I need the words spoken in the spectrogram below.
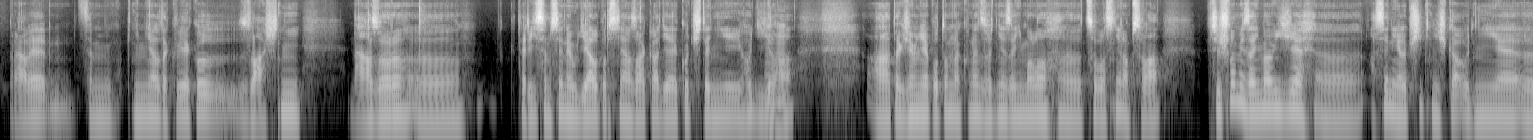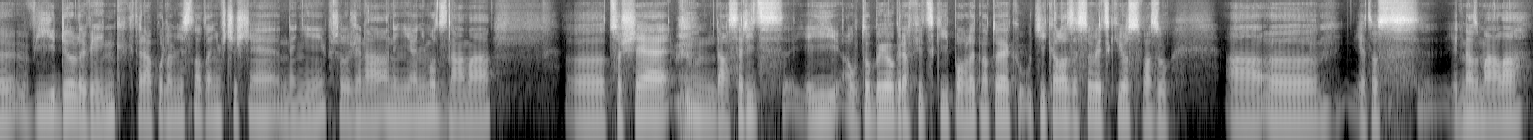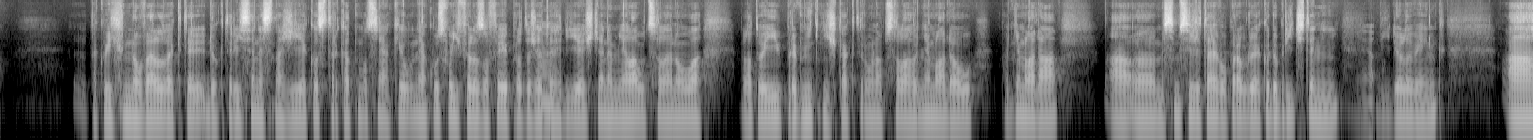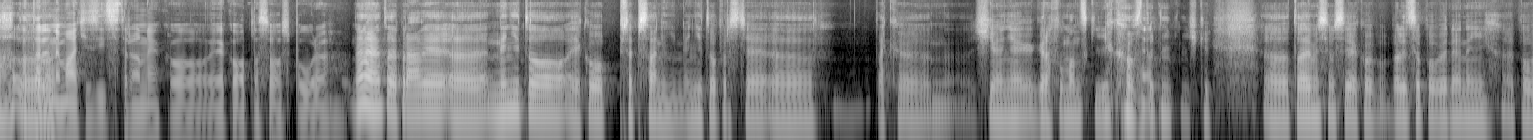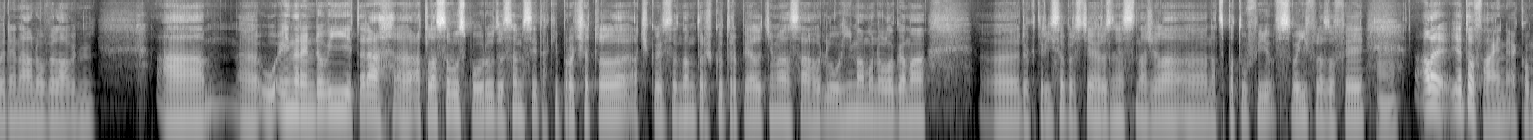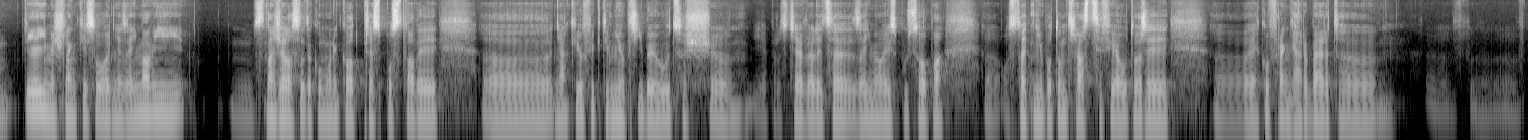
právě jsem k ní měl takový jako zvláštní názor, uh, který jsem si neudělal prostě na základě jako čtení jejího díla. Uh-huh. A takže mě potom nakonec hodně zajímalo, uh, co vlastně napsala. Přišlo mi zajímavé, že uh, asi nejlepší knížka od ní je uh, We the Living, která podle mě snad ani v češtině není přeložená a není ani moc známá. Eh, což je, dá se říct, její autobiografický pohled na to, jak utíkala ze Sovětského svazu. A eh, je to jedna z mála takových novel, ve který, do kterých se nesnaží jako strkat moc nějakou, nějakou svoji filozofii, protože hmm. tehdy ještě neměla ucelenou a byla to její první knížka, kterou napsala hodně mladou, hodně mladá. A uh, myslím si, že to je opravdu jako dobrý čtení, yeah. The Living. A, a tady uh, nemá tisíc stran jako, jako Atlasová spoura. Ne, ne, to je právě, uh, není to jako přepsaný, není to prostě uh, tak uh, šíleně grafomanský jako ostatní ja. knížky. Uh, to je, myslím si, jako velice povedený, povedená novela od ní. A u Ayn Randový, teda Atlasovou spouru, to jsem si taky pročetl, ačkoliv jsem tam trošku trpěl těma sáhodlouhýma monologama, Eh, do kterých se prostě hrozně snažila eh, nadspat tu svoji filozofii. Mm. Ale je to fajn, jako ty její myšlenky jsou hodně zajímavé, snažila se to komunikovat přes postavy uh, nějakého fiktivního příběhu, což je prostě velice zajímavý způsob a ostatní potom třeba sci-fi autoři uh, jako Frank Herbert uh,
